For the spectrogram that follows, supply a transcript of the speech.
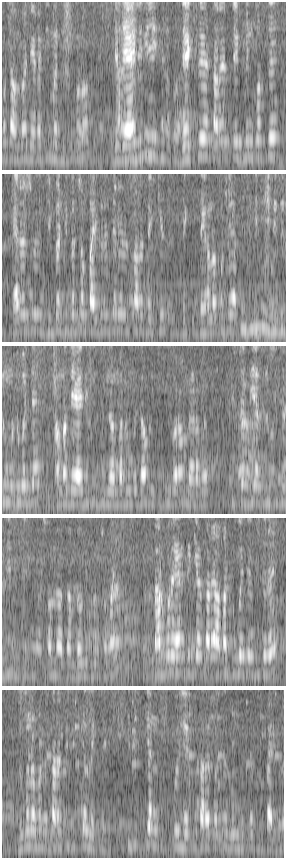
পর আমরা দেখাচ্ছি ইমার্জেন্সি কোনো। এটা দেখা দিছি দেখছে স্যার ট্রিটমেন্ট করছে এর জিব্বা টিব্বা সব বাইর করেছে এর স্যার দেখে দেখে- দেখানোর পর ইসিসি রুমে ঢুকেছে আমরা দিছি দুই নাম্বার রুমে যাও ইসিসি করো ম্যাডাম সিস্টার দিয়ে আসলো সিস্টার দিয়ে সামনে আছে আমরাও গেছিলাম সবাই। তারপরে এখান থেকে স্যার আবার ঢুকেছে ভিতরে। ঢুকানোর পর স্যার সিটি স্ক্যান লিখছে। সিটি স্ক্যান করে লিখছে তারা কইছে রুম ভিতরে বাইর করে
